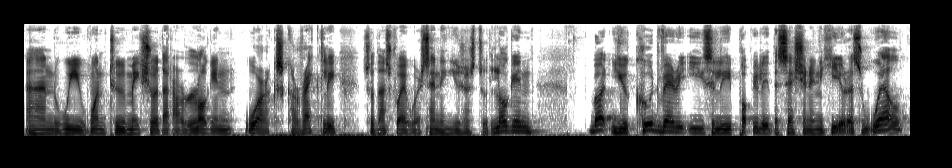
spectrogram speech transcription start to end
and we want to make sure that our login works correctly. So that's why we're sending users to login. But you could very easily populate the session in here as well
